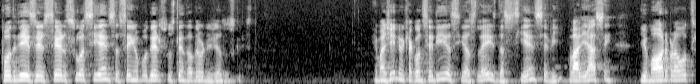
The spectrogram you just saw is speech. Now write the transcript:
poderia exercer sua ciência sem o poder sustentador de Jesus Cristo. Imagine o que aconteceria se as leis da ciência variassem de uma hora para outra.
